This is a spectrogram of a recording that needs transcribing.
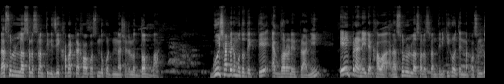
রাসুল্লাহ সাল্লাহ সাল্লাম তিনি যে খাবারটা খাওয়া পছন্দ করতেন না, সেটা হলো দব্বা। গুই সাপের মতো দেখতে এক ধরনের প্রাণী। এই প্রাণীটা খাওয়া রাসুল্লাহ সাল্লাহ সাল্লাম তিনি কি করতেন না, পছন্দ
